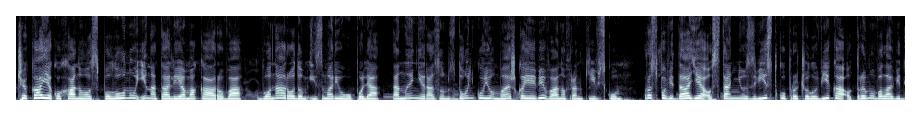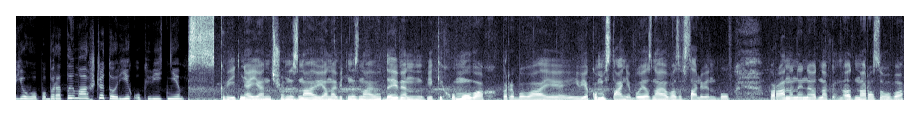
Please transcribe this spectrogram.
Чекає коханого з полону і Наталія Макарова. Вона родом із Маріуполя та нині разом з донькою мешкає в Івано-Франківську. Розповідає, останню звістку про чоловіка отримувала від його побратима ще торік у квітні. З квітня я нічого не знаю, я навіть не знаю, де він, в яких умовах перебуває і в якому стані, бо я знаю, в Азовсталі він був поранений неодноразово,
